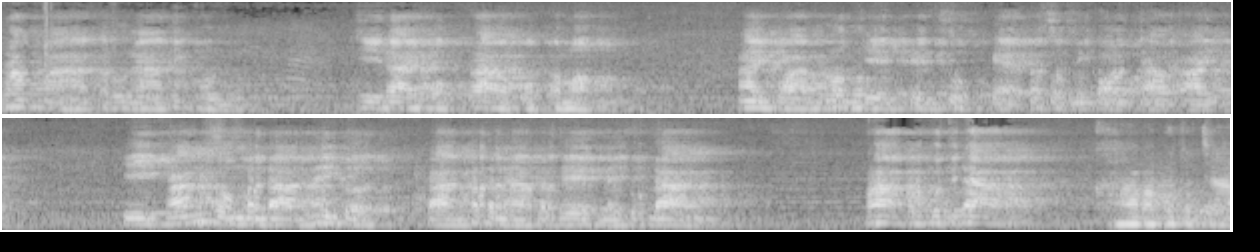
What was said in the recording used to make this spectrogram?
พระมหากรุณาธิคุณ ที่ได้ปกเกล้าปกกระหม่อมให้ความร่มเย็นเป็นสุขแก่ประสบนิกรชาวไทย อีกทั้งทรงบันดาลให้เกิดการพัฒนาประเทศในทุกด้าน พระพระพุทธเจ้า ข้าพระพุทธเจ้า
